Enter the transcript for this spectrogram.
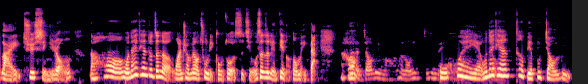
来去形容。嗯然后我那一天就真的完全没有处理工作的事情，我甚至连电脑都没带。然后会很焦虑吗？我很容易就是不会耶。我那天特别不焦虑，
